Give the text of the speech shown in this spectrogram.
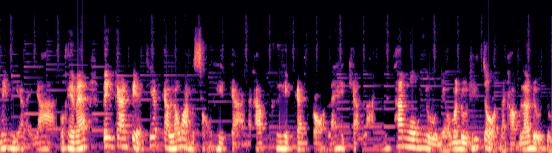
ไม่มีอะไรยากโอเคไหมเป็นการเปรียบเทียบกันระหว่าง 2 เหตุการณ์นะครับคือเหตุการณ์ก่อนและเหตุการณ์หลัง ถ้างงอยู่เดี๋ยวมาดูที่โจทย์นะครับแล้วเดี๋ยวดู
